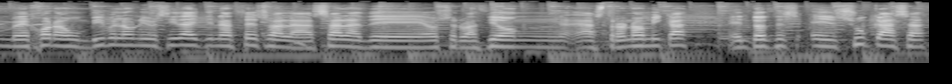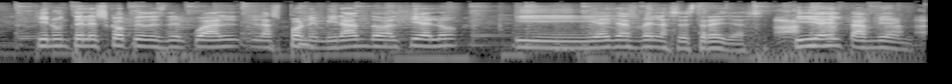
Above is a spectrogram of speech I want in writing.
mejor aún, vive en la universidad y tiene acceso a la sala de observación astronómica. Entonces, en su casa tiene un telescopio desde el cual las pone mirando al cielo y ellas ven las estrellas. Y él también.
